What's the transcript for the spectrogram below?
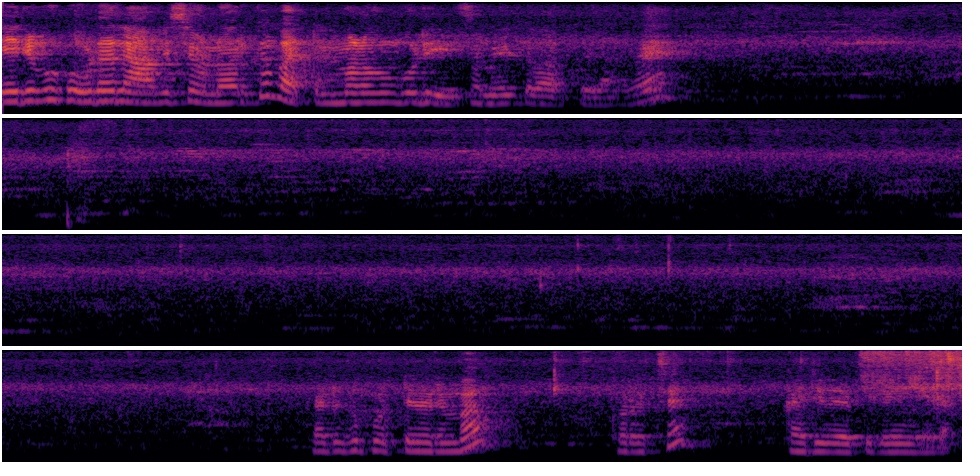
എരിവ് കൂടുതൽ ആവശ്യമുള്ളവർക്ക് വറ്റൽമുളകും കൂടി ഈ സമയത്ത് വറുത്തിടാവേ. കടുക് പൊട്ടി വരുമ്പോൾ കുറച്ച് കരിവേപ്പിലയും ഇടാം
